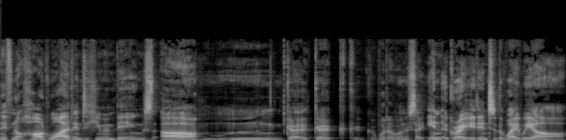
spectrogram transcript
if not hardwired into human beings, are mm, g- g- g- what do I want to say, integrated into the way we are.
